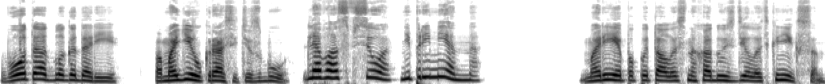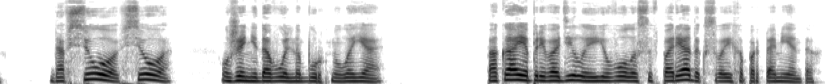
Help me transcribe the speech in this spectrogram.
вот и отблагодари. Помоги украсить избу. Для вас все, непременно. Мария попыталась на ходу сделать Книксон. Да все, все, уже недовольно буркнула я. Пока я приводила ее волосы в порядок в своих апартаментах,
